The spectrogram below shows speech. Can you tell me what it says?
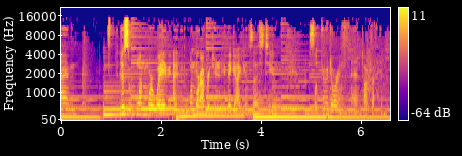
Um, just one more way, one more opportunity that God gives us to slip through a door and, and talk about Him.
